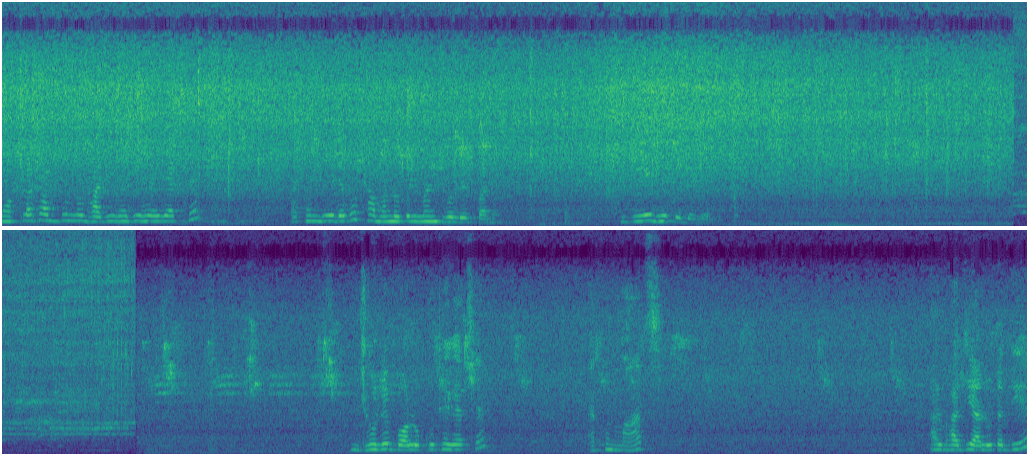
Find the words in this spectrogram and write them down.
মশলা সম্পূর্ণ ভাজি ভাজি হয়ে গেছে। এখন দিয়ে দেবো সামান্য পরিমাণ ঝোলের পানি। দিয়ে ঢেকে দেবো। ঝোলে বলক উঠে গেছে। এখন মাছ আর ভাজি আলুটা দিয়ে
